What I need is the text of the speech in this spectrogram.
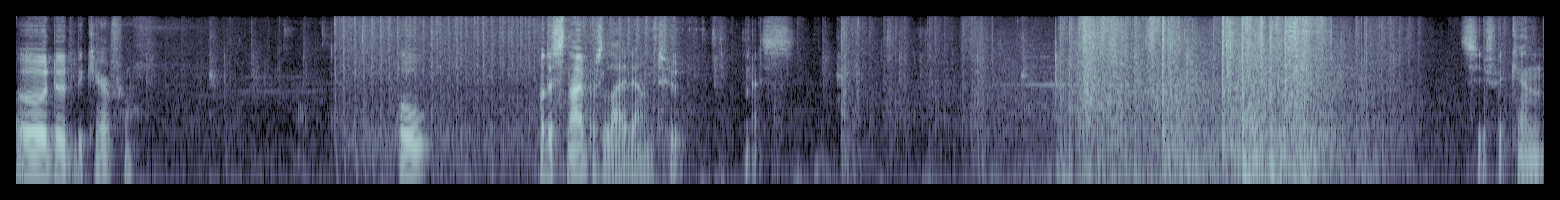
Oh, dude, be careful. Oh, but the snipers lie down too. Nice. See if I can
